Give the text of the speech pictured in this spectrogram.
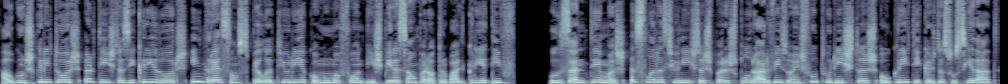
Alguns escritores, artistas e criadores interessam-se pela teoria como uma fonte de inspiração para o trabalho criativo, usando temas aceleracionistas para explorar visões futuristas ou críticas da sociedade.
